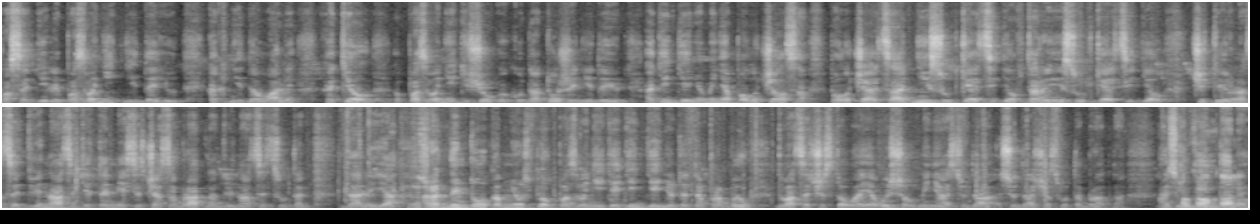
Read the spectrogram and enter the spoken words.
посадили, позвонить не дают, как не давали. Хотел позвонить еще куда, тоже не дают. Один день у меня получался, получается, одни сутки отсидел, вторые сутки отсидел, 14, 12, это месяц, сейчас обратно 12 суток дали. Я За что? родным толком не успел позвонить, один день вот это пробыл, 26 я вышел, меня сюда, сюда сейчас вот обратно. Один Сколько день вам дали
